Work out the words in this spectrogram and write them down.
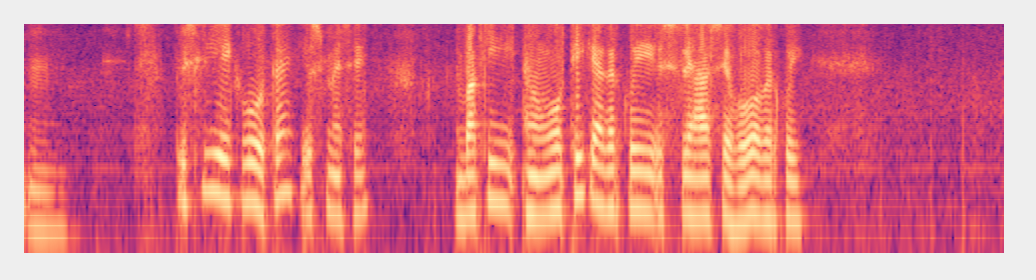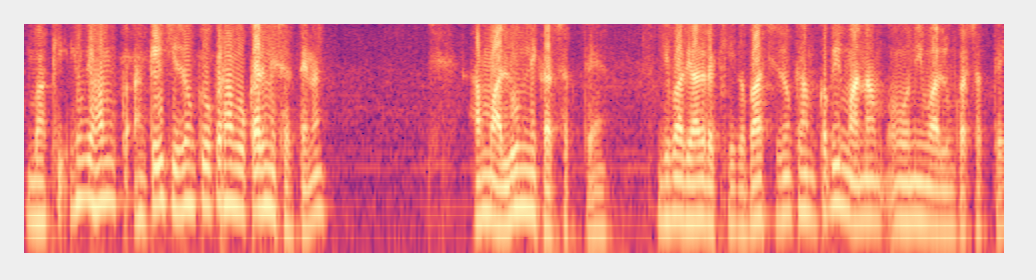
تو اس لیے ایک وہ ہوتا ہے کہ اس میں سے باقی ہاں، وہ ٹھیک ہے اگر کوئی اس لحاظ سے ہو، اگر کوئی باقی، کیونکہ ہم کئی چیزوں کے اوپر ہم وہ کر نہیں سکتے نا۔ ہم معلوم نہیں کر سکتے یہ بات یاد رکھیے گا، بعض چیزوں کے ہم کبھی مانا وہ نہیں معلوم کر سکتے۔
